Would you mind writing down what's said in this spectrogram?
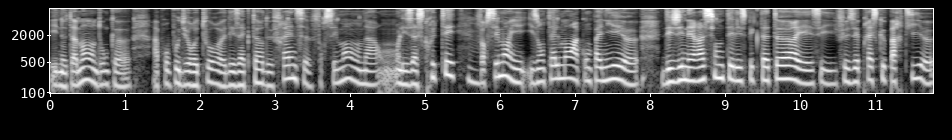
et notamment donc à propos du retour des acteurs de Friends, forcément, on a on les a scrutés. Mm. Forcément, ils, ils ont tellement accompagné des générations de téléspectateurs et ils faisaient presque partie euh,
